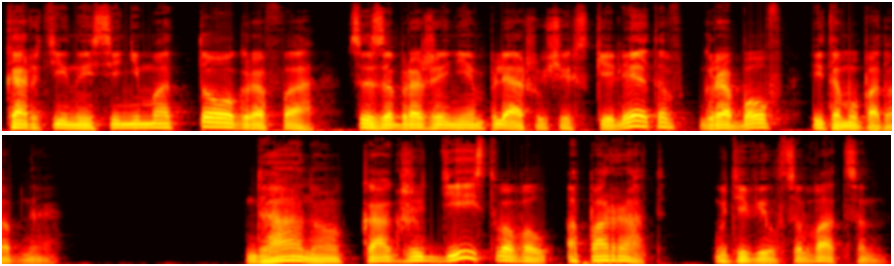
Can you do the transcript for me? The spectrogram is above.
картины синематографа с изображением пляшущих скелетов, гробов и тому подобное. «Да, но как же действовал аппарат?» – удивился Ватсон.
